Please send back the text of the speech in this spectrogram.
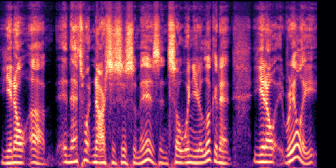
You know, uh, and that's what narcissism is. And so when you're looking at, you know, really,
